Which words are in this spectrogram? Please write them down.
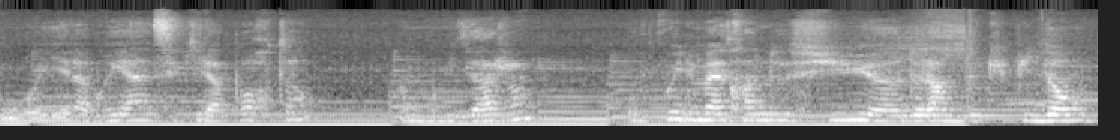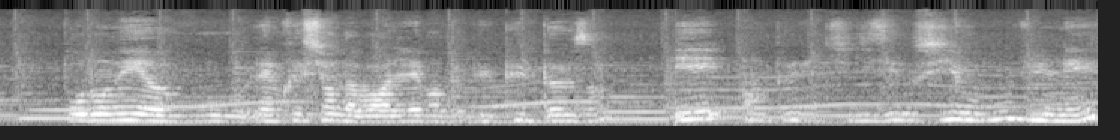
Vous voyez la brillance qu'il apporte à mon visage. Vous pouvez le mettre en dessus euh, de l'arc de Cupidon pour donner euh, l'impression d'avoir les lèvres un peu plus pulpeuses. Et on peut l'utiliser aussi au bout du nez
